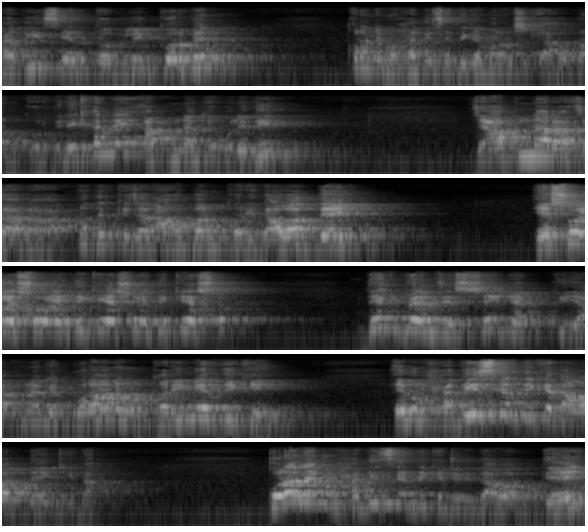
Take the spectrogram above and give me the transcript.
হাদিসের তবলিগ করবেন, কোরআন এবং হাদিসের দিকে মানুষকে আহ্বান করবেন। এখানে আপনাকে বলে দিই যে আপনারা যারা, আপনাদেরকে যারা আহ্বান করে, দাওয়াত দেয়, এসো এসো, এদিকে এসো এদিকে এসো, দেখবেন যে সেই ব্যক্তি আপনাকে কোরআন এবং করিমের দিকে এবং হাদিসের দিকে দাওয়াত দেয় কিনা? কোরআন এবং হাদিসের দিকে যদি দাওয়াত দেয়,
